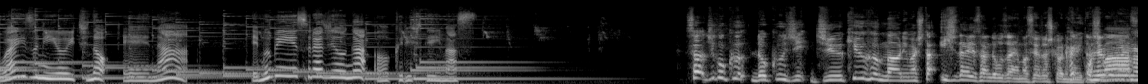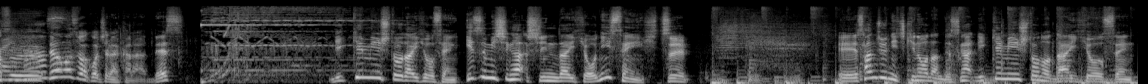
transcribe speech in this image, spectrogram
上泉雄一のエーナー。MBS ラジオがお送りしていますさあ時刻6時19分回りました。石田さんでございます。よろしくお願いいたします,、はいます。ではまずはこちらからです。立憲民主党代表選泉氏が新代表に選出えー30日昨日なんですが立憲民主党の代表選。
